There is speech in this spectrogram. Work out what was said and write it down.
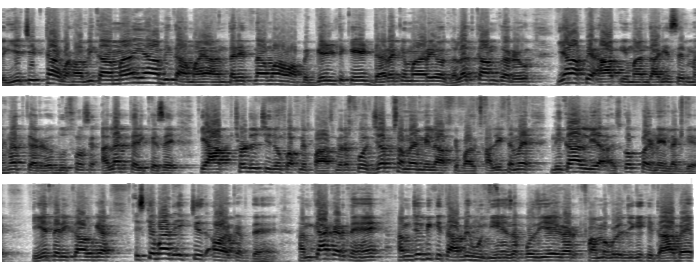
तो ये चिट्ठा वहाँ भी काम आया, यहाँ भी काम आया। अंतर इतना वहाँ वहाँ पे गिल्ट के, डर के मारे और गलत काम कर रहे हो। यहाँ पे आप ईमानदारी से मेहनत कर रहे हो, दूसरों से अलग तरीके से कि आप छोटी चीज़ों को अपने पास में रखो। जब समय मिला आपके पास, खाली समय निकाल लिया, इसको पढ़ने लग गए। ये तरीका हो गया। इसके बाद एक चीज़ और करते हैं। हम क्या करते हैं, हम जो भी किताबें होती हैं। सपोज़ ये अगर फार्माकोलॉजी की किताब है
